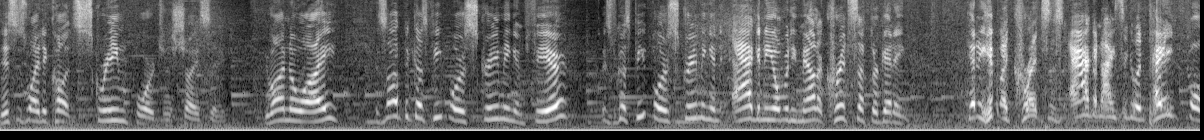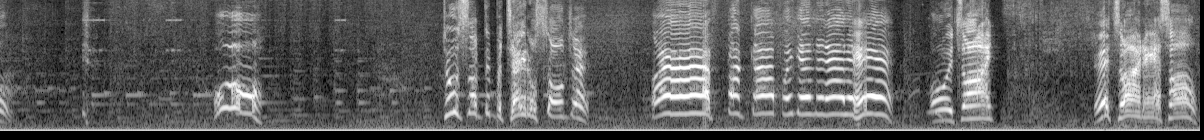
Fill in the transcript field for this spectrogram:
This is why they call it Scream Fortress, should I say? You wanna know why? It's not because people are screaming in fear. It's because people are screaming in agony over the amount of crits that they're getting. Getting hit by crits is agonizingly painful. Oh! Do something, Potato Soldier! Ah, fuck off! We're getting it out of here! Oh, it's on! It's on, asshole!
